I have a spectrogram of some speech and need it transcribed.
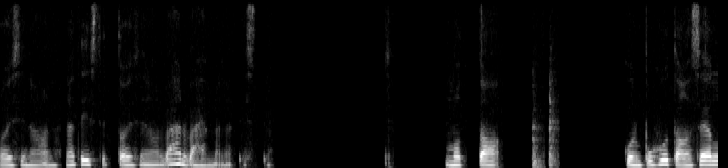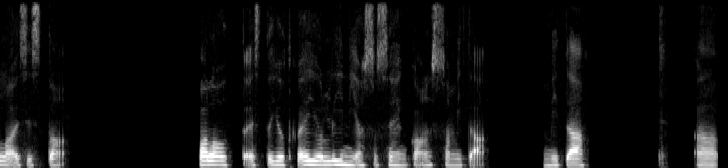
toisinaan nätisti, toisinaan vähän vähemmän nätisti. Mutta kun puhutaan sellaisista palautteista, jotka ei ole linjassa sen kanssa, mitä, mitä ää,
